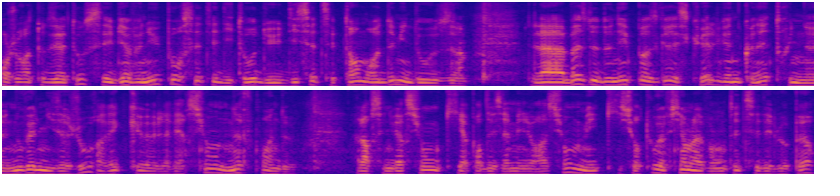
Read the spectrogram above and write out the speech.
Bonjour à toutes et à tous et bienvenue pour cet édito du 17 septembre 2012. La base de données PostgreSQL vient de connaître une nouvelle mise à jour avec euh, la version 9.2. Alors c'est une version qui apporte des améliorations mais qui surtout affirme la volonté de ses développeurs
